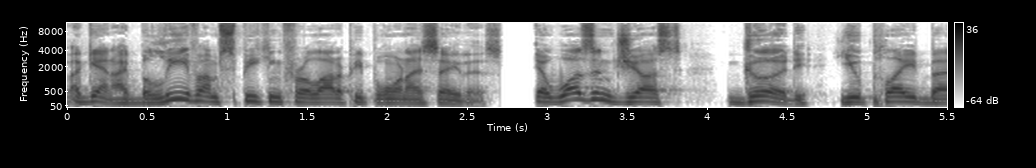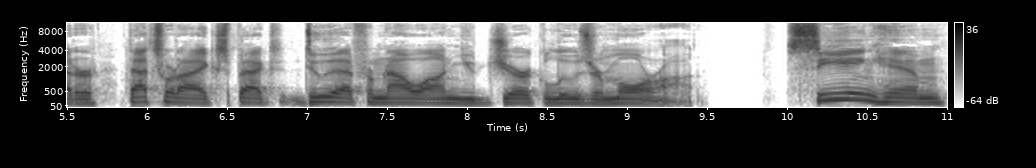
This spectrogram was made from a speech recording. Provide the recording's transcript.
again I believe I'm speaking for a lot of people when I say this. It wasn't just good, you played better. That's what I expect. Do that from now on, you jerk loser moron. Seeing him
